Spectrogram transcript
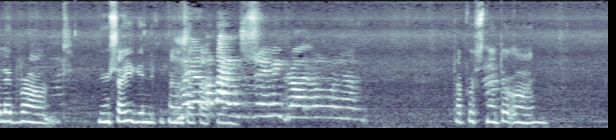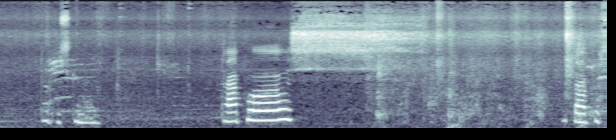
Kulay brown. Yung sahig, hindi ko pa natatapos. sa swimming, grano mo yan. Tapos na doon. Tapos na. Tapos, tapos!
